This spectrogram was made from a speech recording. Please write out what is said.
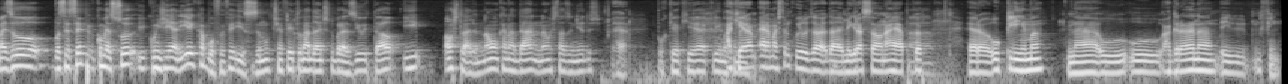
Mas o, você sempre começou e- com engenharia e acabou, foi isso. Você não tinha feito nada antes no Brasil e tal. E Austrália, não Canadá, não Estados Unidos. É. Porque aqui é clima Aqui também. era, era mais tranquilo da, da imigração na época. Era o clima, né? O, o, a grana, e, enfim.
